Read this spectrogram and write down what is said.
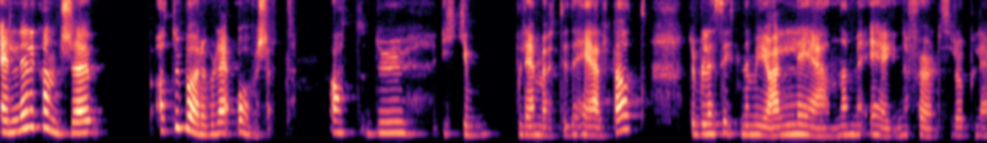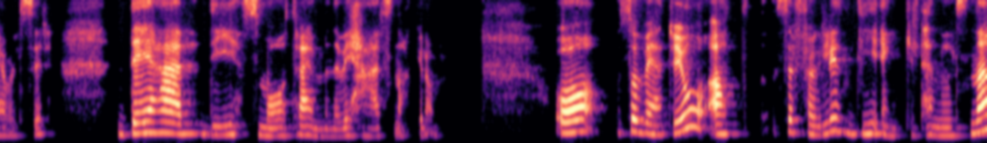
Eller kanskje at du bare ble oversett. At du ikke ble møtt i det hele tatt. Du ble sittende mye alene med egne følelser og opplevelser. Det er de små traumene vi her snakker om. Og så vet vi jo at selvfølgelig, de enkelthendelsene,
